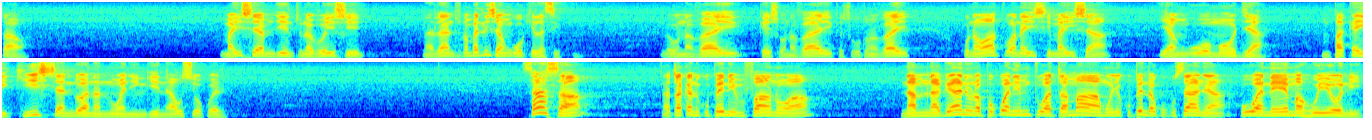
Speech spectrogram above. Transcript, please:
sawa. Maisha ya mjini tunavyoishi nadhani tunabadilisha nguo kila siku. Leo unavai kesho unavai kesho unavai. Kuna watu wanaishi maisha ya nguo moja. Mpaka ikiisha ndio ananua nyingine au sio kweli? Sasa nataka nikupeni mfano wa namna gani unapokuwa ni mtu wa tamaa mwenye kupenda kukusanya huwa neema huioni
